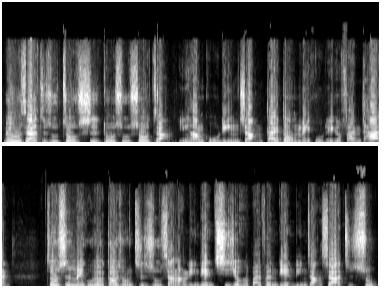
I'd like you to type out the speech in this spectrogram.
美股四大指数周四多数收涨，银行股领涨，带动美股的一个反弹。周四美股由道琼指数上涨零点七九个百分点领涨四大指数，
